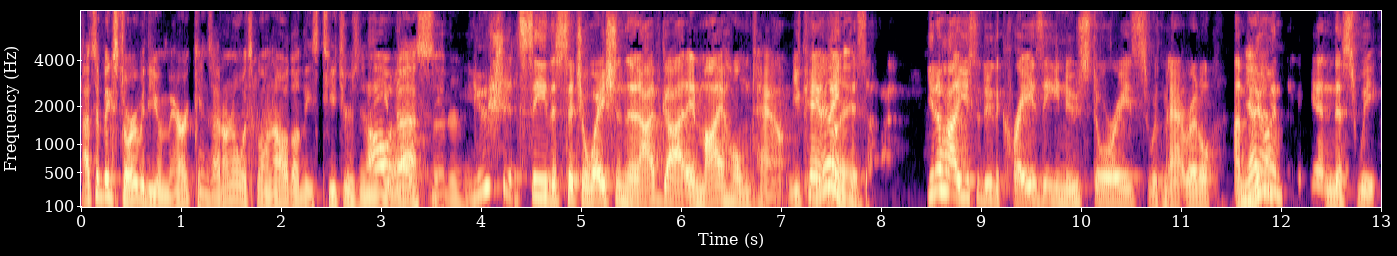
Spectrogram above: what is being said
That's a big story with you Americans. I don't know what's going on with all these teachers in the Oh, no, U.S. that are. You should see the situation that I've got in my hometown. You can't make this up. You know how I used to do the crazy news stories with Matt Riddle? I'm Yeah. doing it again this week.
